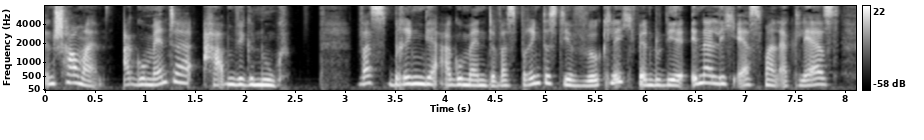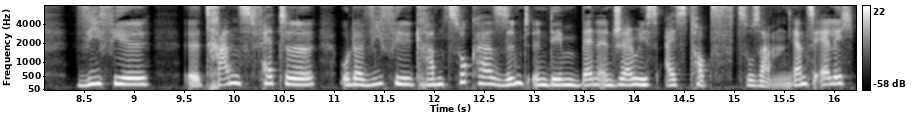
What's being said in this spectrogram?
Denn schau mal, Argumente haben wir genug. Was bringen dir Argumente? Was bringt es dir wirklich, wenn du dir innerlich erstmal erklärst, wie viel äh, Transfette oder wie viel Gramm Zucker sind in dem Ben Jerry's Eistopf zusammen. Ganz ehrlich,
